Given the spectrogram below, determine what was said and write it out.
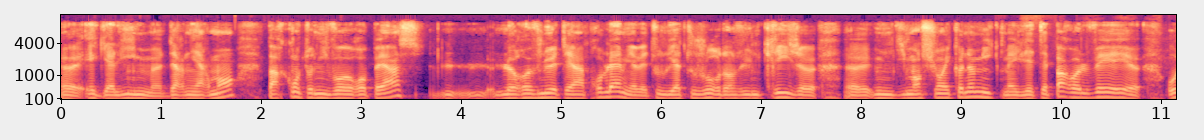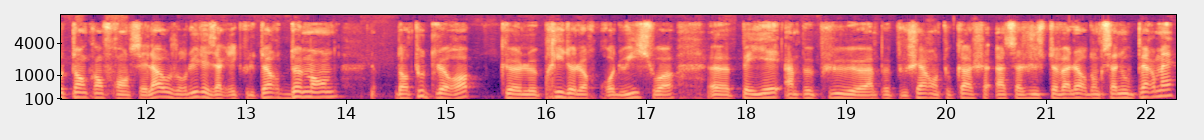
euh, Egalim dernièrement. Par contre, au niveau européen, le revenu était un problème. Il y avait tout, il y a toujours dans une crise euh, une dimension économique, mais il n'était pas relevé euh, autant qu'en France. Et là, aujourd'hui, les agriculteurs demandent dans toute l'Europe que le prix de leurs produits soit euh, payé un peu plus euh, un peu plus cher, en tout cas à sa juste valeur. Donc ça nous permet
